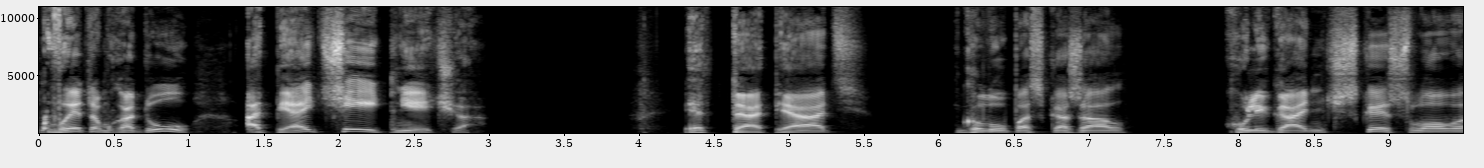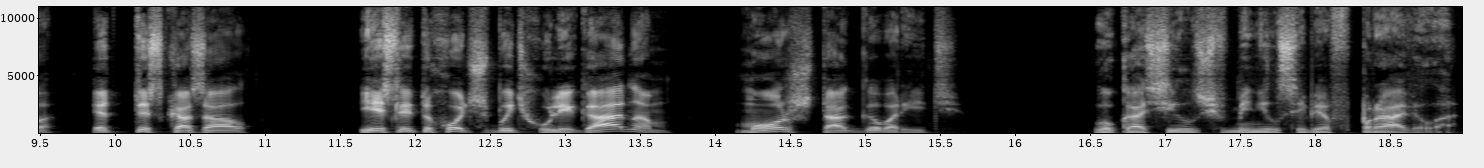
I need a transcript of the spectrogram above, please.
В этом году опять сеять нечего. «Это опять?» — глупо сказал. «Хулиганческое слово, это ты сказал. Если ты хочешь быть хулиганом, можешь так говорить». Лука Силыч вменил себе в правило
